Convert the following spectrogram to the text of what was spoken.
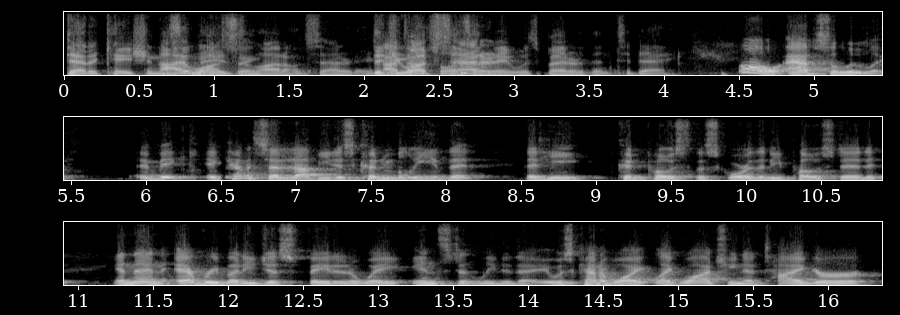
Dedication is I watched a lot on Saturday. Did I you watch a lot on Saturday was better than today. Oh, absolutely. It, it, it kind of set it up. You just couldn't believe that that he could post the score that he posted, and then everybody just faded away instantly today. It was kind of like like watching a Tiger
